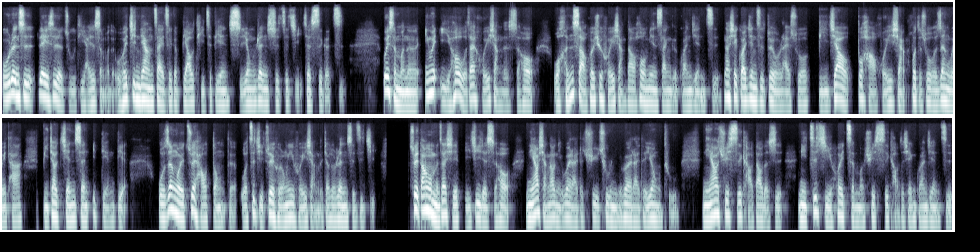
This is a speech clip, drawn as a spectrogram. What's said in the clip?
无论是类似的主题还是什么的，我会尽量在这个标题这边使用“认识自己”这四个字。为什么呢？因为以后我在回想的时候，我很少会去回想到后面三个关键字。那些关键字对我来说比较不好回想，或者说我认为它比较艰深一点点。我认为最好懂的，我自己最容易回想的叫做“认识自己”。所以，当我们在写笔记的时候，你要想到你未来的去处，你未来的用途，你要去思考到的是你自己会怎么去思考这些关键字。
